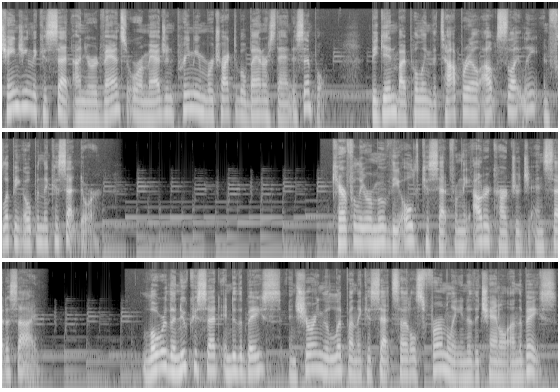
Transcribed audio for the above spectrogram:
Changing the cassette on your Advance or Imagine premium retractable banner stand is simple. Begin by pulling the top rail out slightly and flipping open the cassette door. Carefully remove the old cassette from the outer cartridge and set aside. Lower the new cassette into the base, ensuring the lip on the cassette settles firmly into the channel on the base.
